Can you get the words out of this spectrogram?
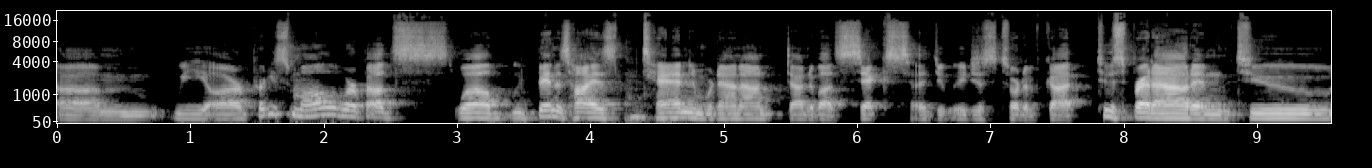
Um, we are pretty small. We're about well, we've been as high as ten, and we're down on, down to about six. Do, We just sort of got too spread out and too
